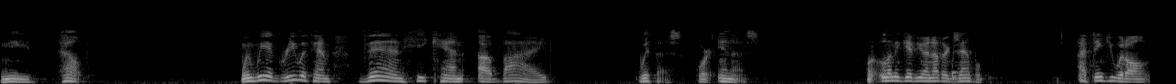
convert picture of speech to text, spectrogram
need help. When we agree with Him, then He can abide with us or in us. Well, let me give you another example. I think you would all,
